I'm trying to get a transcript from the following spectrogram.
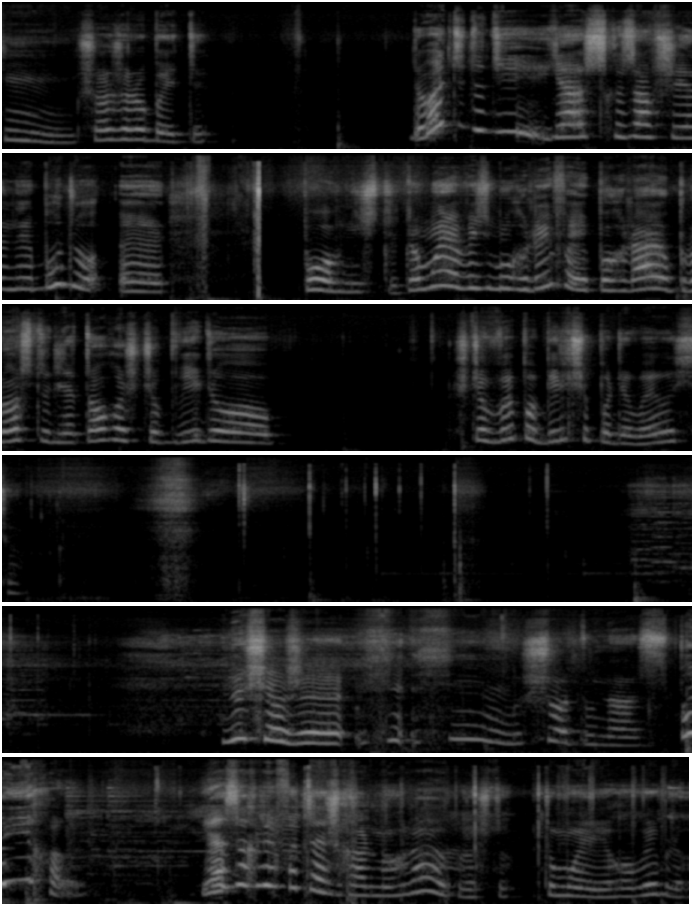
Хм, що ж робити? Давайте тоді я сказав, що я не буду е, повністю. Тому я візьму грифа і пограю просто для того, щоб відео. Щоб ви побільше подивилися. Ну що ж, що тут у нас? Поїхали. Я за грифа теж гарно граю просто, тому я його вибрав.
